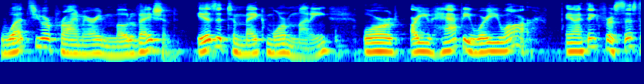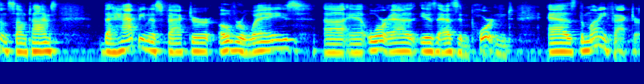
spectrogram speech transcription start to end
What's your primary motivation? Is it to make more money or are you happy where you are? And I think for assistants, sometimes the happiness factor overweighs uh, or as, is as important as the money factor.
